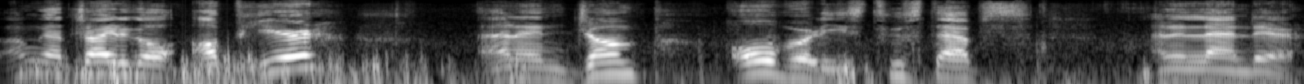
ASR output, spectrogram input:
I'm gonna try to go up here and then jump over these two steps and then land there.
